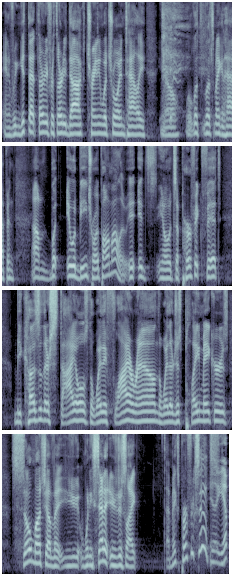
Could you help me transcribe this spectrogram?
and if we can get that thirty for thirty doc training with Troy and Tally, you know, well, let's let's make it happen. Um, but it would be Troy Polamalu. It, it's you know it's a perfect fit because of their styles, the way they fly around, the way they're just playmakers. So much of it, you when he said it, you're just like, that makes perfect sense like, yep,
